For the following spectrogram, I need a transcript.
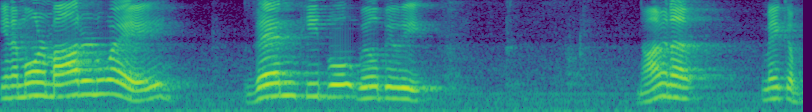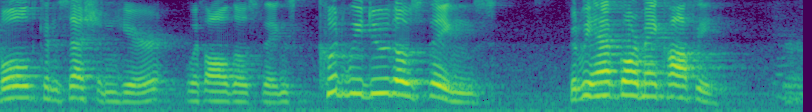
in a more modern way, then people will believe. Now, I'm going to make a bold concession here with all those things. Could we do those things? Could we have gourmet coffee? Sure.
